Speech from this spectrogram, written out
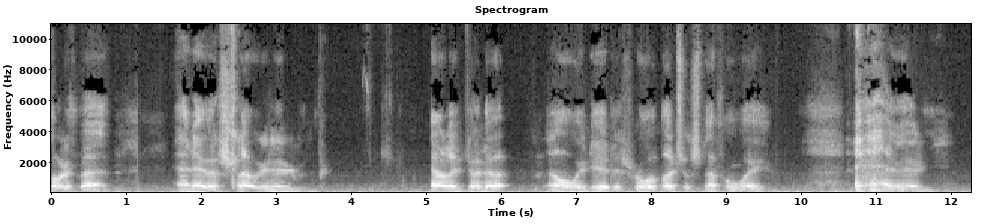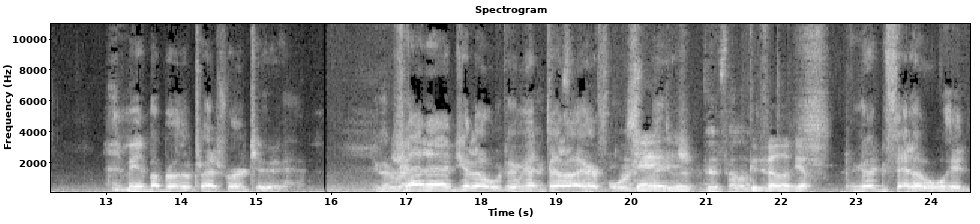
45. And they was closing Ellington up. All we did is throw a bunch of stuff away. and, and me and my brother transferred to You go to San Rand, Angelo, the Goodfellow Air Force San Base. Angelo. Goodfellow. Good fellow. Yep. Goodfellow, and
